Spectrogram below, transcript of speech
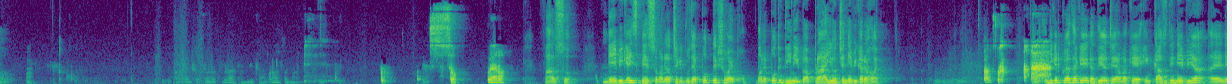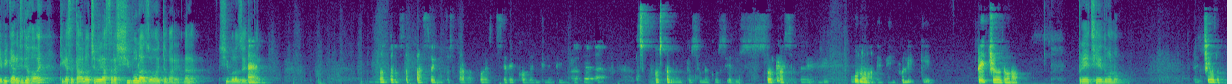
নেভিকা স্পেস মানে হচ্ছে কি বুঝায় প্রত্যেক সময় মানে প্রতিদিনই বা প্রায় হচ্ছে নেভিকারে হয়. ইন্ডিকেট করে থাকে এটা দিয়ে যে আমাকে ইন কাজ যদি নেভিয়া নেভিকারে যদি হয় ঠিক আছে তাহলে হচ্ছে ওই রাস্তাটা শিবলাজও হইতে পারে না শিবলাজ হইতে হ্যাঁ। পারে Durante il sorpasso in autostrada può essere cosa incidenti spostamento sulla corsia di sorpassatore di uno dei veicoli che precedono. প্রেছে দোনো precedono.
